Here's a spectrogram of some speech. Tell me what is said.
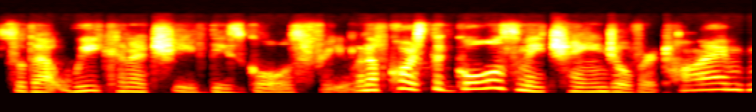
so that we can achieve these goals for you. And of course, the goals may change over time.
